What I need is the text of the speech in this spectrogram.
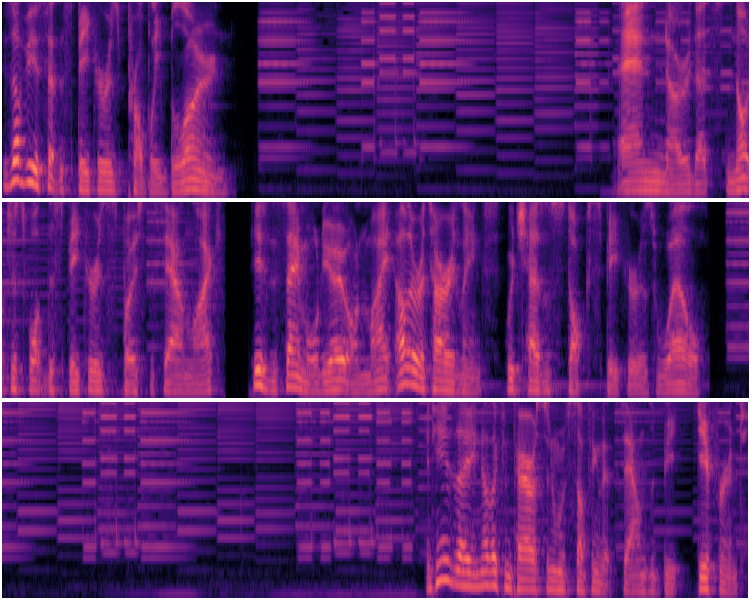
it's obvious that the speaker is probably blown. And no, that's not just what the speaker is supposed to sound like. Here's the same audio on my other Atari Lynx, which has a stock speaker as well. And here's another comparison with something that sounds a bit different.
